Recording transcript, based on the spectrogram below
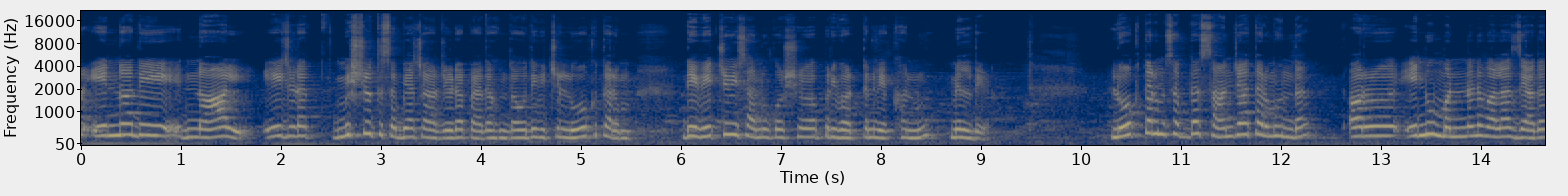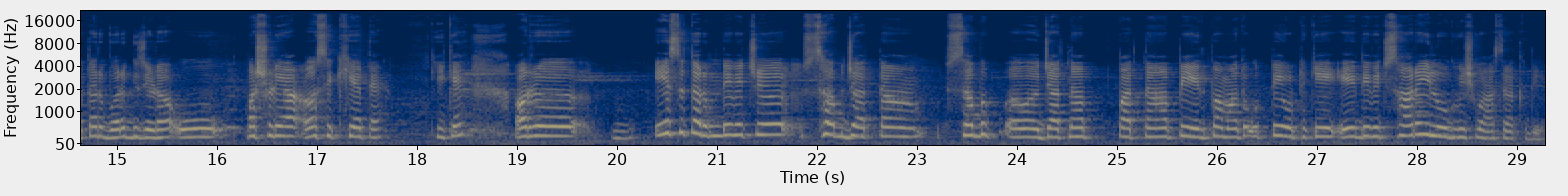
ਇਹਨਾਂ ਦੇ ਨਾਲ ਇਹ ਜਿਹੜਾ ਮਿਸ਼ਰਤ ਸੱਭਿਆਚਾਰ ਜਿਹੜਾ ਪੈਦਾ ਹੁੰਦਾ ਉਹਦੇ ਵਿੱਚ ਲੋਕ ਧਰਮ ਦੇ ਵਿੱਚ ਵੀ ਸਾਨੂੰ ਕੁਝ ਪਰਿਵਰਤਨ ਵੇਖਣ ਨੂੰ ਮਿਲਦੇ ਆ। ਲੋਕ ਧਰਮ ਸਭ ਦਾ ਸਾਂਝਾ ਧਰਮ ਹੁੰਦਾ ਔਰ ਇਹਨੂੰ ਮੰਨਣ ਵਾਲਾ ਜ਼ਿਆਦਾਤਰ ਵਰਗ ਜਿਹੜਾ ਉਹ ਪਛੜਿਆ ਅਸਿੱਖਿਅਤ ਹੈ। ਠੀਕ ਹੈ? ਔਰ ਇਸ ਧਰਮ ਦੇ ਵਿੱਚ ਸਭ ਜਾਤਾਂ ਸਭ ਜਾਤਾਂ ਪਾਤਾਂ, ਭੇਦ ਭਾਵਾਂ ਤੋਂ ਉੱਤੇ ਉੱਠ ਕੇ ਇਹਦੇ ਵਿੱਚ ਸਾਰੇ ਹੀ ਲੋਕ ਵਿਸ਼ਵਾਸ ਰੱਖਦੇ ਆ।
